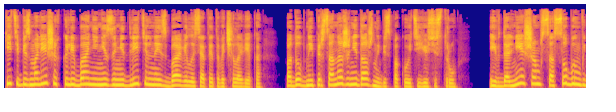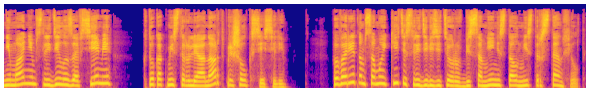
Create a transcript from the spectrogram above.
Кити без малейших колебаний незамедлительно избавилась от этого человека. Подобные персонажи не должны беспокоить ее сестру. И в дальнейшем с особым вниманием следила за всеми, кто, как мистер Леонард, пришел к Сесили. Фаворитом самой Кити среди визитеров без сомнений стал мистер Стэнфилд.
